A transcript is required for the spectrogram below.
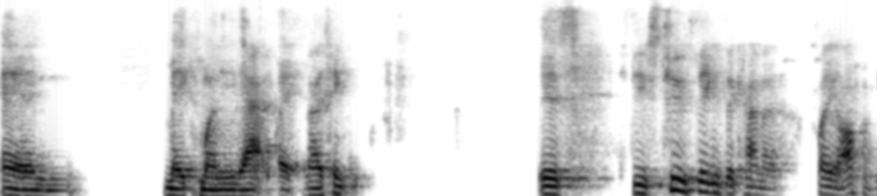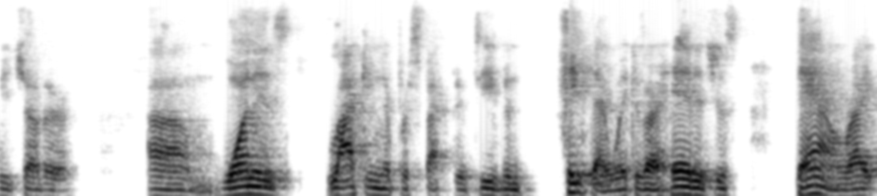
and make money that way. And i think it's these two things that kind of play off of each other. Um, one is lacking the perspective to even think that way because our head is just down right?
